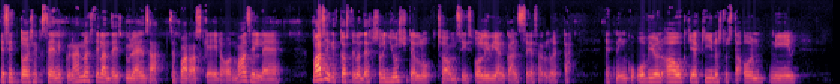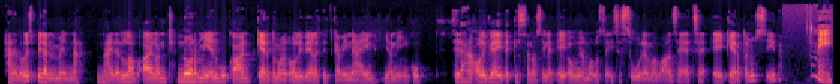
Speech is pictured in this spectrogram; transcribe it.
Ja sitten toisekseen, niin kyllähän noissa tilanteissa yleensä se paras keino on vaan silleen, varsinkin tuossa tilanteessa, kun se oli just jutellut Tom siis Olivian kanssa ja sanonut, että, että niin kuin ovi on auki ja kiinnostusta on, niin hänen olisi pitänyt mennä näiden Love Island-normien mukaan kertomaan Olivialle, että nyt kävi näin. Ja niin kuin, sitähän Olivia itsekin sanoi sille, että ei ongelma ollut se itse suudelma, vaan se, että se ei kertonut siitä. Niin,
